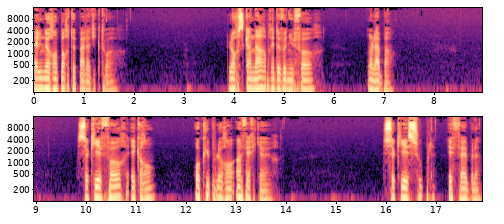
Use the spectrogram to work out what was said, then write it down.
elle ne remporte pas la victoire. Lorsqu'un arbre est devenu fort, on l'abat. Ce qui est fort et grand occupe le rang inférieur. Ce qui est souple et faible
